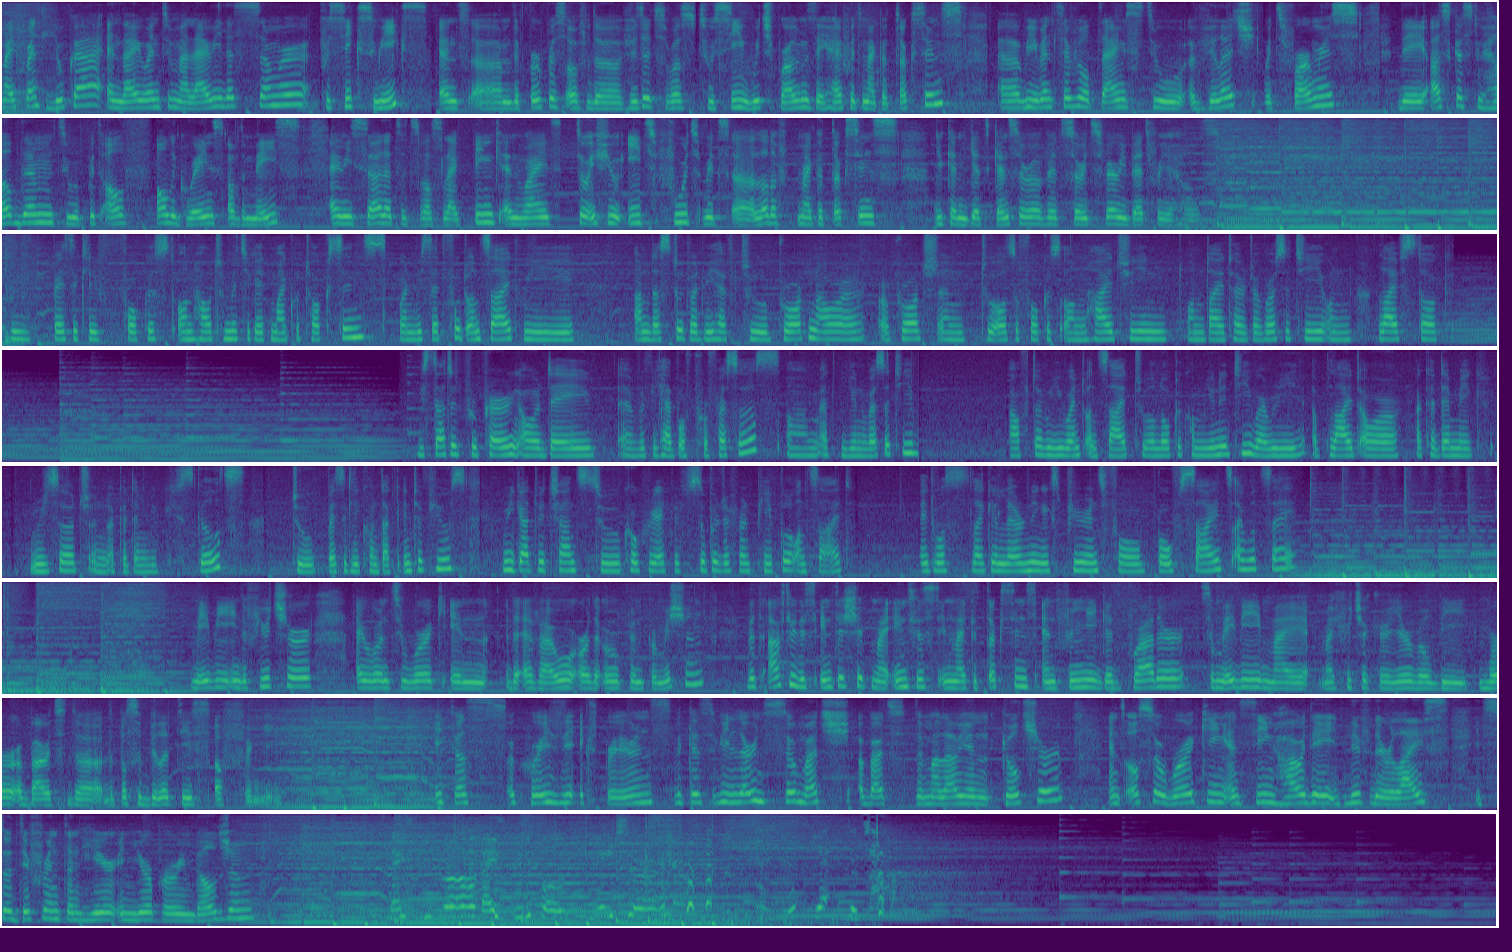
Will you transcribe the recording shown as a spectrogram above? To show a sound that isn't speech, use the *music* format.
My friend Luca and I went to Malawi last summer for six weeks. And um, the purpose of the visit was to see which problems they have with mycotoxins. Uh, we went several times to a village with farmers. They asked us to help them to put all, all the grains of the maize. And we saw that it was like pink and white. So if you eat food with a lot of mycotoxins, you can get cancer of it. So it's very bad for your health. We basically focused on how to mitigate mycotoxins. When we set foot on site, we understood that we have to broaden our approach and to also focus on hygiene, on dietary diversity, on livestock. We started preparing our day uh, with the help of professors um, at the university. After we went on site to a local community where we applied our academic research and academic skills to basically conduct interviews. We got the chance to co-create with super different people on site. It was like a learning experience for both sides, I would say. Maybe in the future I want to work in the FAO or the European Commission but after this internship, my interest in mycotoxins and fungi get broader. So maybe my, my future career will be more about the, the possibilities of fungi. It was a crazy experience because we learned so much about the Malawian culture and also working and seeing how they live their lives. It's so different than here in Europe or in Belgium. Nice people, nice beautiful nature. *laughs* yeah, good job.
